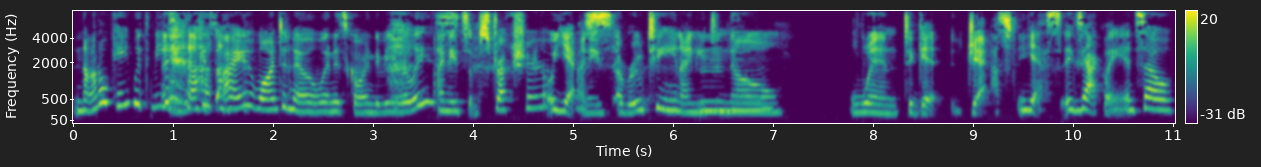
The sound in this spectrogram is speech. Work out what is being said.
not okay with me because I want to know when it's going to be released. I need some structure. Oh, yes. I need a routine. I need to know when to get jazzed. Yes, exactly. And so,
